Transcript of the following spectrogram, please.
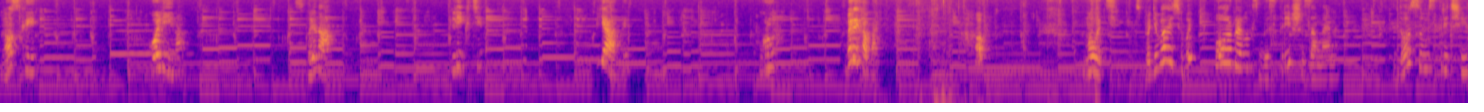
Носки. Коліна. Спина. Лікті. П'яти. Грудь. Бери хапай. Оп. Молодці. Сподіваюсь, ви впорались швидше за мене. До зустрічі!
